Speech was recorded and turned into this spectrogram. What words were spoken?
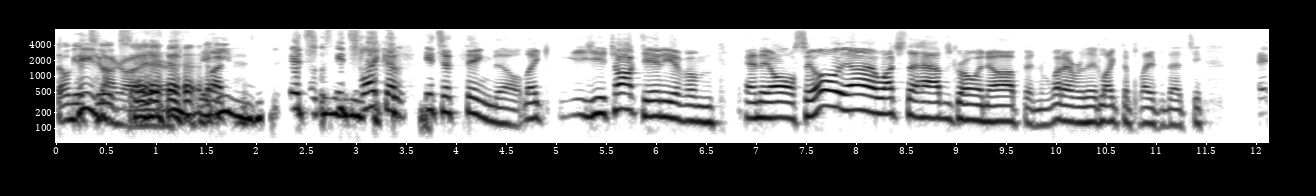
Don't get too excited. there. It's it's like a it's a thing though. Like you talk to any of them, and they all say, "Oh yeah, I watched the Habs growing up, and whatever. They'd like to play for that team." Eh,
